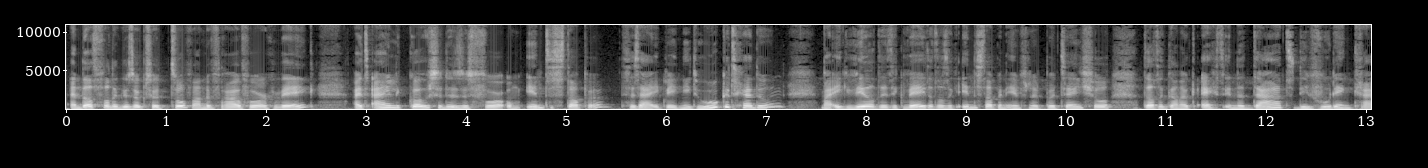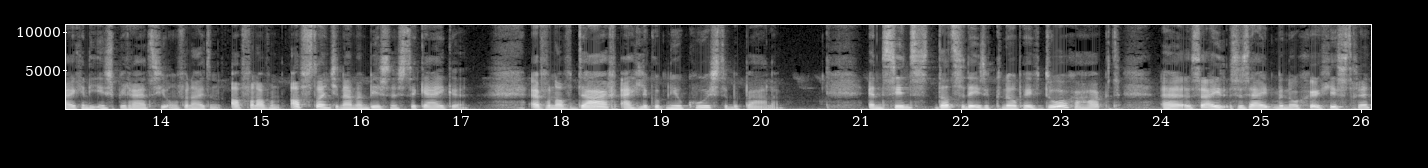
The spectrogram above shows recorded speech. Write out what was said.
En dat vond ik dus ook zo tof aan de vrouw vorige week. Uiteindelijk koos ze dus voor om in te stappen. Ze zei: Ik weet niet hoe ik het ga doen, maar ik wil dit. Ik weet dat als ik instap in Infinite Potential, dat ik dan ook echt inderdaad die voeding krijg en die inspiratie om vanuit een af, vanaf een afstandje naar mijn business te kijken. En vanaf daar eigenlijk opnieuw koers te bepalen. En sinds dat ze deze knoop heeft doorgehakt, uh, zei, ze zei het me nog eh, gisteren,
